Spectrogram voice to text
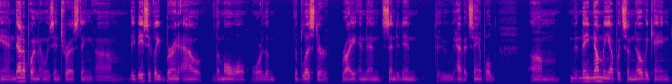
And that appointment was interesting. Um, they basically burn out the mole or the the blister, right, and then send it in to have it sampled. Um, they numbed me up with some Novocaine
